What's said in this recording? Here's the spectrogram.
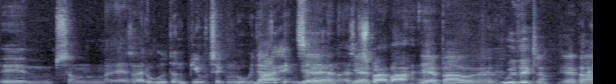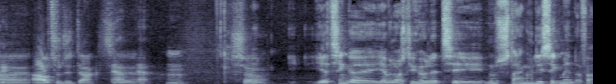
Øhm, som, altså, er du uddannet bioteknolog i den Nej, forbindelse? ja, eller andet? Altså, jeg spørger bare. Jeg er bare øh, udvikler, jeg er bare Okay. autodidakt. Ja, øh, ja. Så Jeg tænker, jeg vil også lige høre lidt til, nu snakker vi lige segmenter før.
